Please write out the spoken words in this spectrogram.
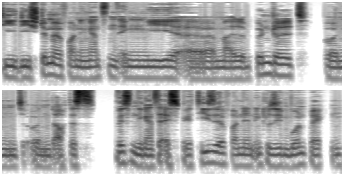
die die Stimme von den ganzen irgendwie äh, mal bündelt und und auch das Wissen, die ganze Expertise von den inklusiven Wohnprojekten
